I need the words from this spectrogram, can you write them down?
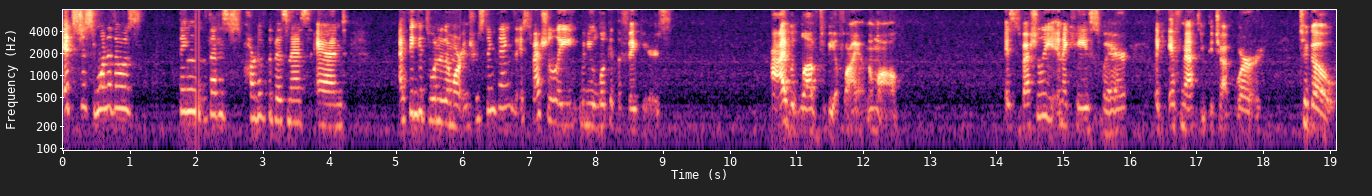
it's just one of those things that is just part of the business. And I think it's one of the more interesting things, especially when you look at the figures. I would love to be a fly on the wall, especially in a case where, like, if Matthew Tkachuk were to go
